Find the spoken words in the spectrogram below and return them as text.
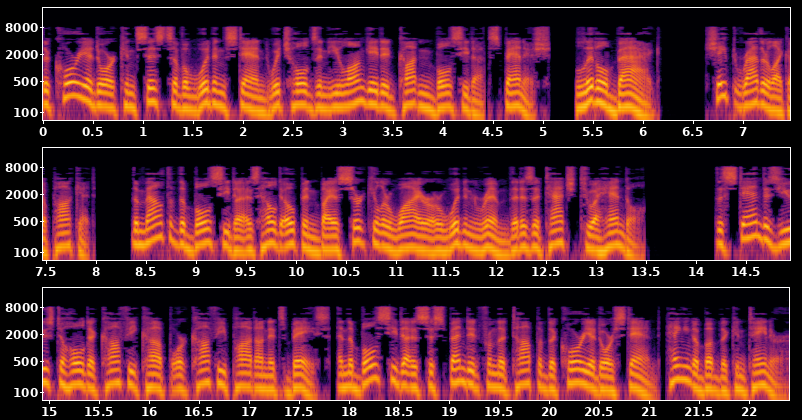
The chorreador consists of a wooden stand which holds an elongated cotton bolsita Spanish, little bag, shaped rather like a pocket. The mouth of the bolsita is held open by a circular wire or wooden rim that is attached to a handle. The stand is used to hold a coffee cup or coffee pot on its base, and the bolsita is suspended from the top of the chorreador stand, hanging above the container.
